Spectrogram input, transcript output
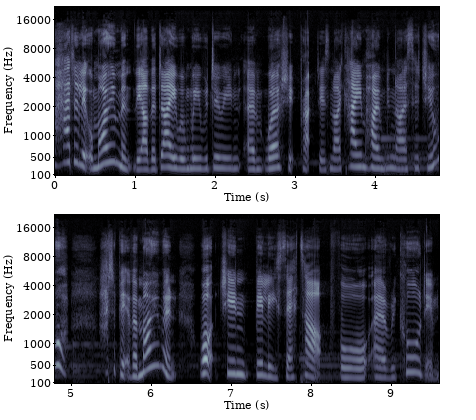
I had a little moment the other day when we were doing um, worship practice, and I came home and I said to you, "Oh, I had a bit of a moment watching Billy set up for uh, recording."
